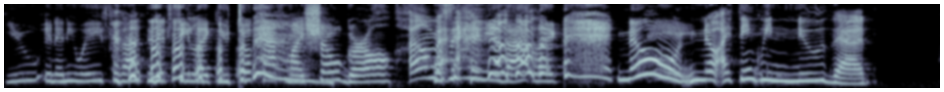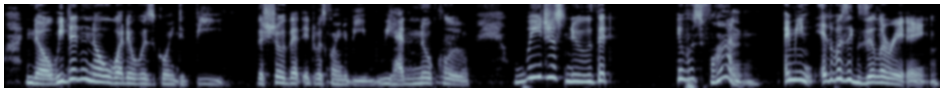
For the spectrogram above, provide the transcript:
you in any way for that? Did it feel like you took half my show, girl? Um, Was it any of that? Like, no, no. I think we knew that. No, we didn't know what it was going to be. The show that it was going to be. We had no clue. We just knew that it was fun. I mean, it was exhilarating.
